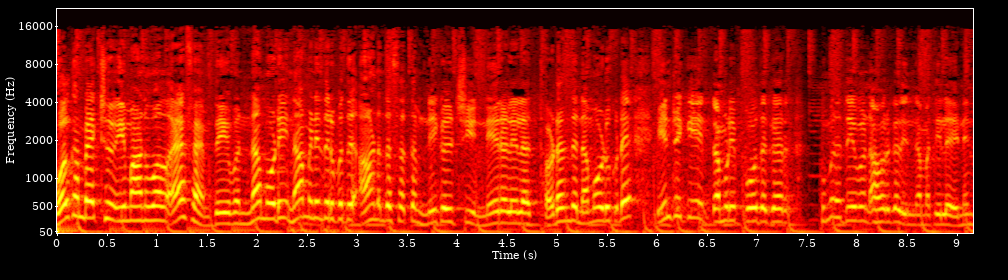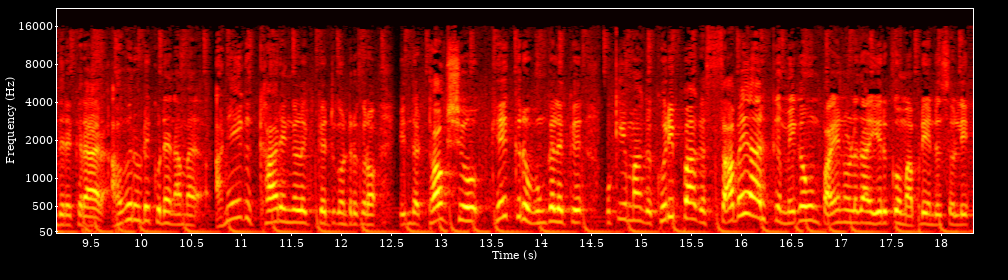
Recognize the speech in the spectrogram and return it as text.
Welcome back to Emmanuel FM தேவன் நம்மோடு நாம் இணைந்திருப்பது ஆனந்த சத்தம் நிகழ்ச்சி நேரலையில தொடர்ந்து நம்மோடு கூட இன்றைக்கு நம்முடைய போதகர் குமரதேவன் அவர்கள் இந்த மத்தியில் இணைந்திருக்கிறார். அவருடைய கூட நம்ம அநேக காரியங்களை கேட்டுக்கொண்டிருக்கிறோம். இந்த டாக் ஷோ கேட்கிற உங்களுக்கு முக்கியமாக குறிப்பாக சபையாருக்கு மிகவும் பயனுள்ளதாக இருக்கும் அப்படி என்று சொல்லி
